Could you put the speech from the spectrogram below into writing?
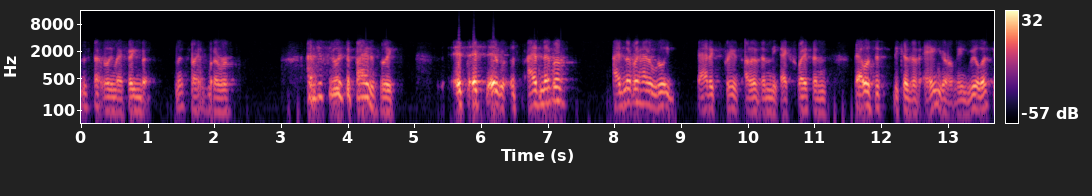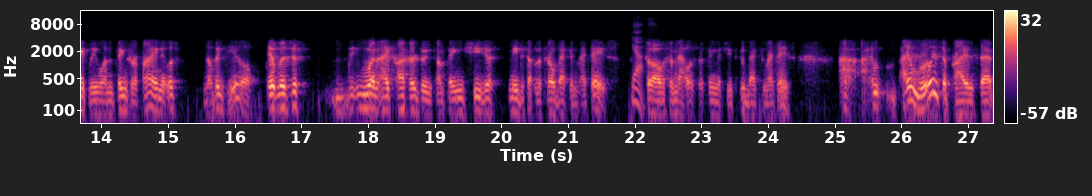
It's not really my thing, but that's fine, whatever. I'm just really surprised. It's like it's it's it, I've never I've never had a really bad experience other than the ex-wife, and that was just because of anger. I mean, realistically, when things were fine, it was no big deal. It was just when I caught her doing something, she just needed something to throw back in my face. Yeah. So all of a sudden, that was the thing that she threw back in my face. I'm I'm really surprised that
